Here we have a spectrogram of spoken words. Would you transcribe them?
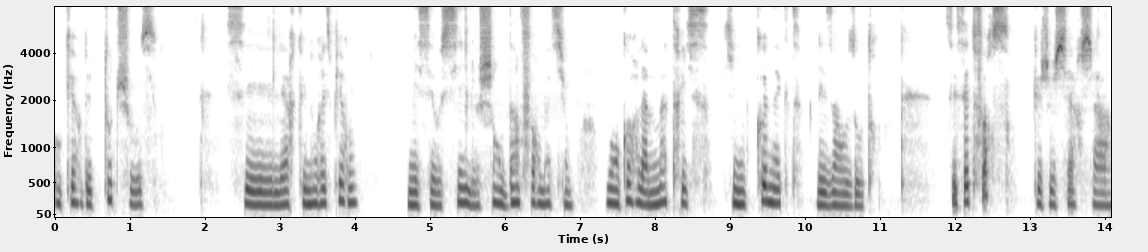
au cœur de toute chose. C'est l'air que nous respirons, mais c'est aussi le champ d'information ou encore la matrice qui nous connecte les uns aux autres. C'est cette force que je cherche à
